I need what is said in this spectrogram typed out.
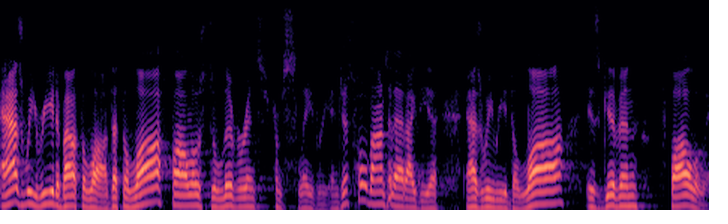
as we read about the law, that the law follows deliverance from slavery. And just hold on to that idea as we read. The law is given following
